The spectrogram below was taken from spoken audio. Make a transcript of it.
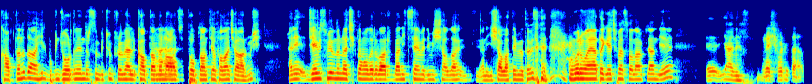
kaptanı dahil bugün Jordan Henderson bütün Premier Lig kaptanlarını evet. acil toplantıya falan çağırmış. Hani James Milner'ın açıklamaları var. Ben hiç sevmedim inşallah. Yani inşallah demiyor tabii de. Umarım hayata geçmez falan filan diye. E, yani Rashford da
